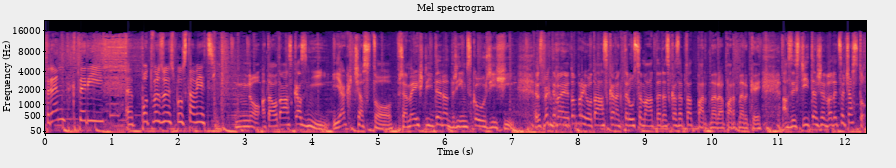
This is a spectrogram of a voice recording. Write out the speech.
trend, který eh, potvrzuje spousta věcí. No a ta otázka zní, jak často přemýšlíte nad římskou říší? Respektive je to prý otázka, na kterou se máte dneska zeptat partnera, partnerky a zjistíte, že velice často.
